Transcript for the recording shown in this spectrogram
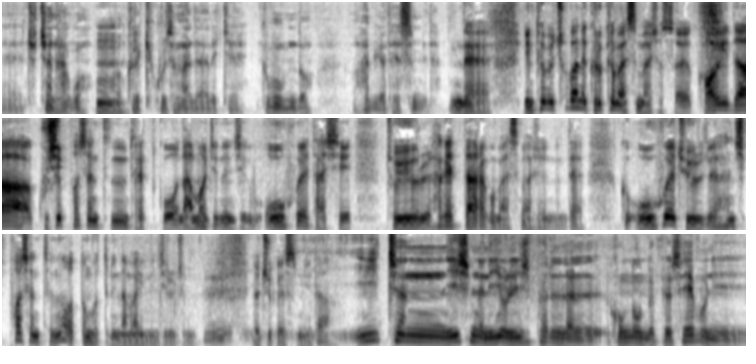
예, 추천하고 음. 어, 그렇게 구성하자 이렇게 그 부분도 합의가 됐습니다. 네. 인터뷰 초반에 그렇게 말씀하셨어요. 거의 다 90%는 됐고 나머지는 지금 오후에 다시 조율을 하겠다라고 말씀하셨는데 그 오후에 조율될 한 10%는 어떤 것들이 남아 있는지를 좀 여쭙겠습니다. 2020년 2월 28일 날 공동 대표 세 분이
